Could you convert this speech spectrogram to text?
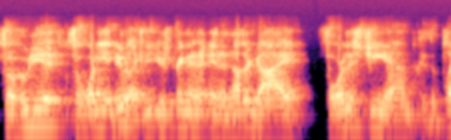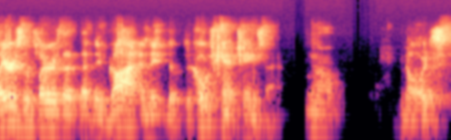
So who do you, so what do you do? Like you're just bringing in another guy for this GM because the players are the players that, that they've got and they, the, the coach can't change that. No. No, it's,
